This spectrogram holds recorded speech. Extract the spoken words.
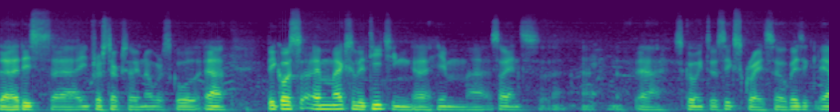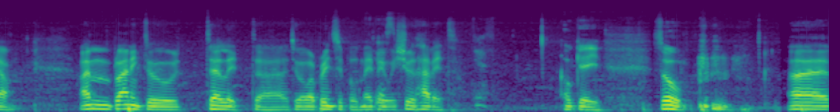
uh, this uh, infrastructure in our school? Yeah, because I'm actually teaching uh, him uh, science. Uh, uh, yeah, he's going to sixth grade. So basically, yeah, I'm planning to tell it uh, to our principal. Maybe Yes. we should have it. Yes. Okay, so uh,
